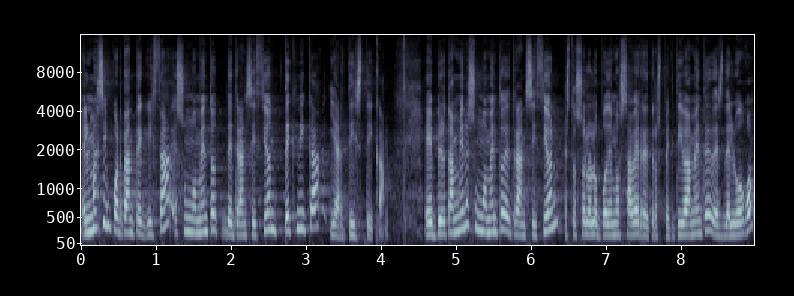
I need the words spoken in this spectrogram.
El más importante quizá es un momento de transición técnica y artística, eh, pero también es un momento de transición, esto solo lo podemos saber retrospectivamente, desde luego,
